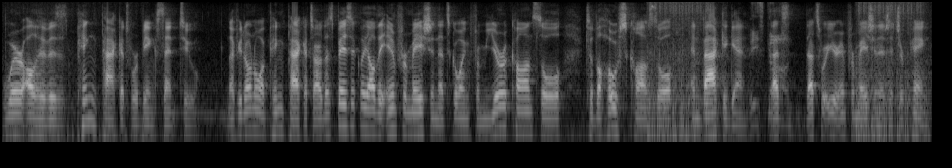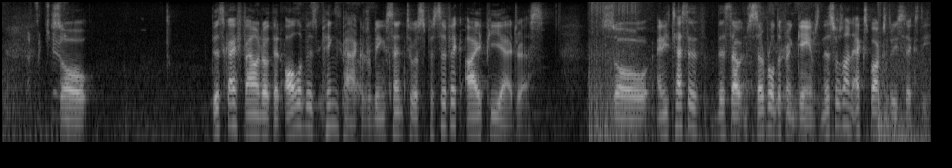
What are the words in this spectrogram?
where all of his ping packets were being sent to. Now if you don't know what ping packets are, that's basically all the information that's going from your console to the host console and back again. That's that's what your information is, it's your ping. So this guy found out that all of his ping packets were being sent to a specific IP address. So, and he tested this out in several different games, and this was on Xbox 360.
